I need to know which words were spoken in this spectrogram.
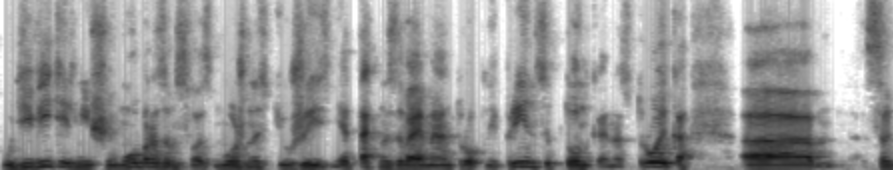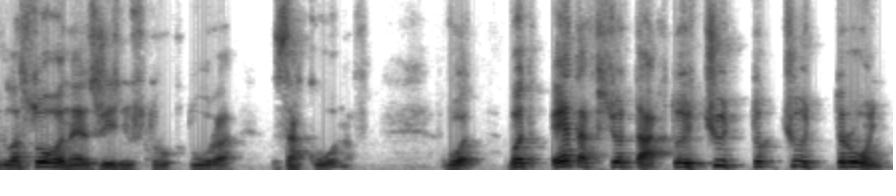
удивительнейшим образом с возможностью жизни. Это так называемый антропный принцип, тонкая настройка, а, согласованная с жизнью структура законов. Вот, вот это все так. То есть чуть, чуть тронь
